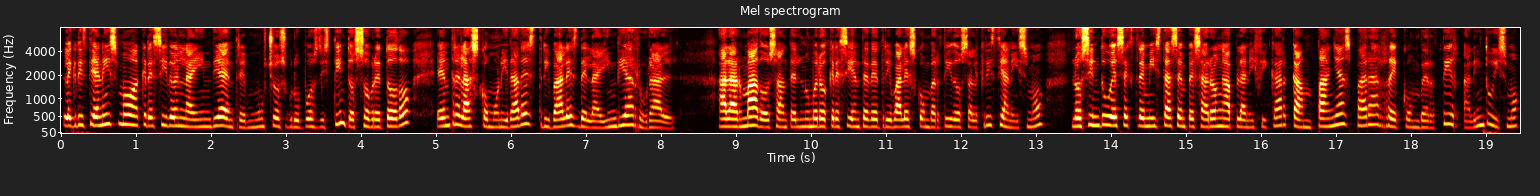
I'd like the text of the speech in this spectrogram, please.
El cristianismo ha crecido en la India entre muchos grupos distintos, sobre todo entre las comunidades tribales de la India rural. Alarmados ante el número creciente de tribales convertidos al cristianismo, los hindúes extremistas empezaron a planificar campañas para reconvertir al hinduismo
